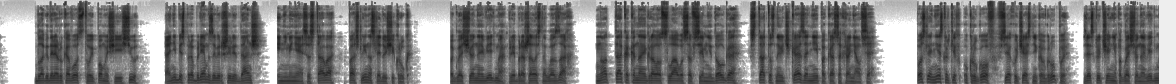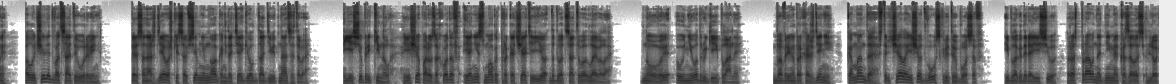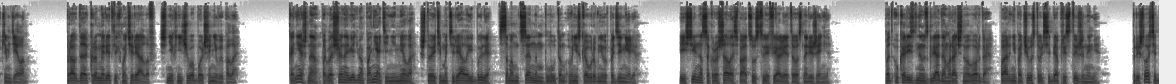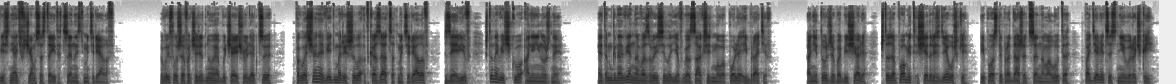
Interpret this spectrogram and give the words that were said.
Благодаря руководству и помощи Исю, они без проблем завершили данж и, не меняя состава, пошли на следующий круг. Поглощенная ведьма преображалась на глазах, но так как она играла в славу совсем недолго, статус новичка за ней пока сохранялся. После нескольких округов всех участников группы, за исключением поглощенной ведьмы, получили 20 уровень, Персонаж девушки совсем немного не дотягивал до девятнадцатого. Есю прикинул, еще пару заходов, и они смогут прокачать ее до двадцатого левела. Но, увы, у него другие планы. Во время прохождений команда встречала еще двух скрытых боссов, и благодаря Есю расправа над ними оказалась легким делом. Правда, кроме редких материалов, с них ничего больше не выпало. Конечно, поглощенная ведьма понятия не имела, что эти материалы и были самым ценным блутом в низкоуровневых подземельях. И сильно сокрушалась по отсутствию фиолетового снаряжения. Под укоризненным взглядом мрачного лорда парни почувствовали себя пристыженными. Пришлось объяснять, в чем состоит ценность материалов. Выслушав очередную обучающую лекцию, поглощенная ведьма решила отказаться от материалов, заявив, что новичку они не нужны. Это мгновенно возвысило ее в глазах седьмого поля и братьев. Они тут же пообещали, что запомнят щедрость девушки и после продажи ценного лута поделятся с ней выручкой.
